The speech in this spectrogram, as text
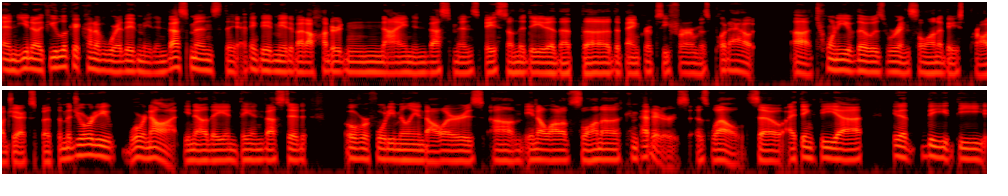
And, you know, if you look at kind of where they've made investments, they, I think they've made about 109 investments based on the data that the, the bankruptcy firm has put out. Uh, 20 of those were in Solana based projects, but the majority were not. You know, they, they invested over $40 million um, in a lot of Solana competitors as well. So I think the, uh, you know, the, the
